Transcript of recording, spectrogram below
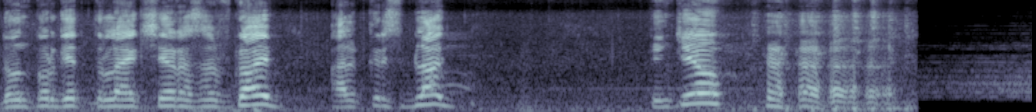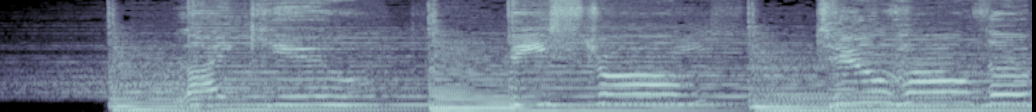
don't forget to like, share, and subscribe. Al Chris Vlog. Thank you. like you. Be strong to hold the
